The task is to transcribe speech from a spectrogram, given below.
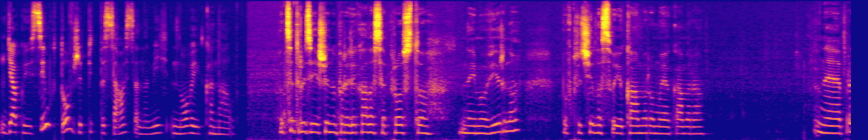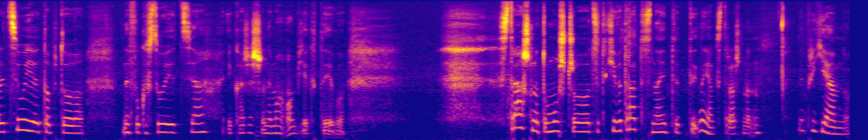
Дякую всім, хто вже підписався на мій новий канал. Оце, друзі, я щойно перелякалася просто неймовірно, бо включила свою камеру. Моя камера не працює, тобто не фокусується і каже, що нема об'єктиву. Страшно, тому що це такі витрати, знаєте, ну як страшно, неприємно.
